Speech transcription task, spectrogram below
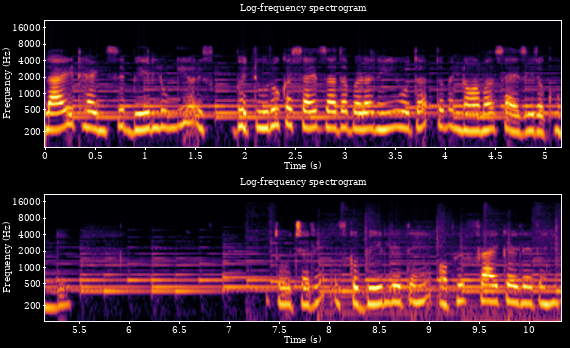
लाइट हैंड से बेल लूँगी और इस भटूरों का साइज़ ज़्यादा बड़ा नहीं होता तो मैं नॉर्मल साइज़ ही रखूँगी। तो चलें, इसको बेल लेते हैं और फिर फ्राई कर लेते हैं।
